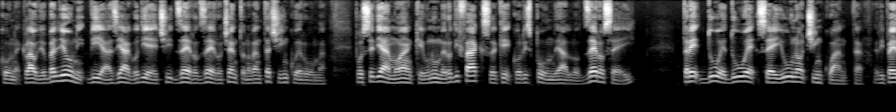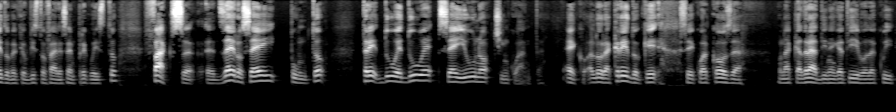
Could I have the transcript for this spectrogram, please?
con Claudio Baglioni, via Asiago 10 00195 Roma. Possediamo anche un numero di fax che corrisponde allo 06 322 6150. Ripeto perché ho visto fare sempre questo. Fax eh, 06 322 6150. Ecco, allora credo che se qualcosa non accadrà di negativo da qui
